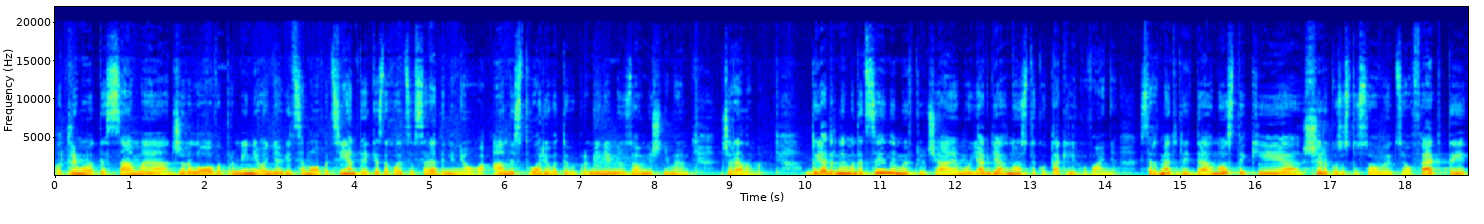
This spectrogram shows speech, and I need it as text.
отримувати саме джерело випромінювання від самого пацієнта, яке знаходиться всередині нього, а не створювати випромінювання зовнішніми джерелами. До ядерної медицини ми включаємо як діагностику, так і лікування. Серед методів діагностики широко застосовуються ефекти,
